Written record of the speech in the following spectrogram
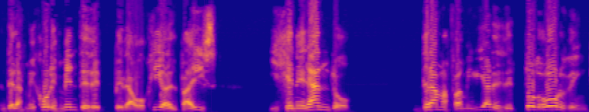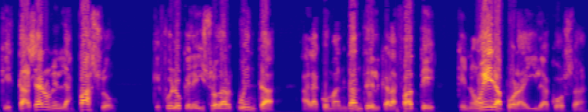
de las mejores mentes de pedagogía del país y generando dramas familiares de todo orden que estallaron en las pasos, que fue lo que le hizo dar cuenta a la comandante del calafate que no era por ahí la cosa,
